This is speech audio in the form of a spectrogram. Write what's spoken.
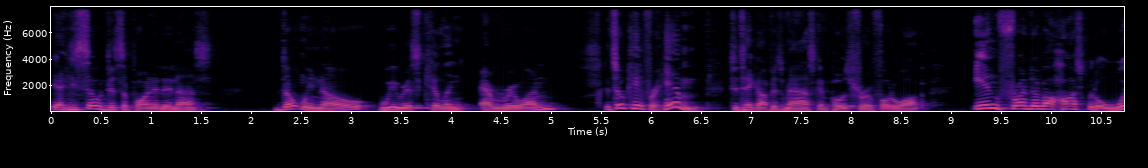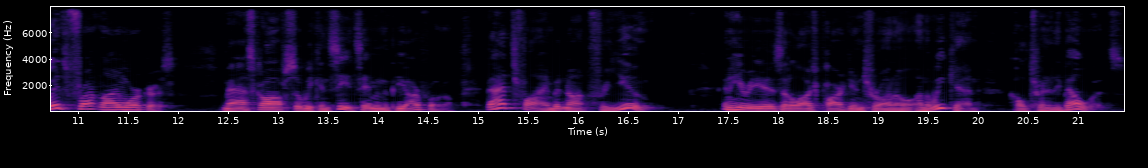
Yeah, he's so disappointed in us. Don't we know we risk killing everyone? It's okay for him to take off his mask and pose for a photo op in front of a hospital with frontline workers. Mask off so we can see it's him in the PR photo. That's fine, but not for you. And here he is at a large park in Toronto on the weekend called Trinity Bellwoods.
